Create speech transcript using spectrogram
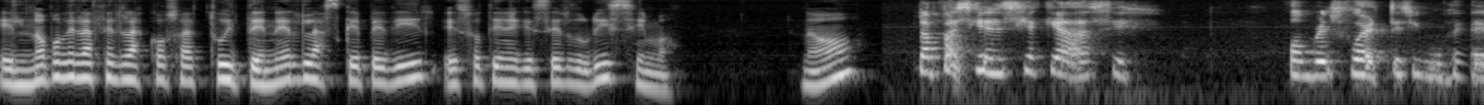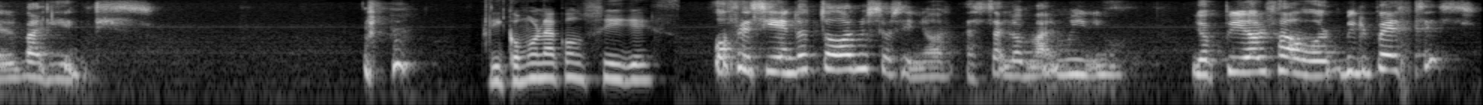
el no poder hacer las cosas tú y tenerlas que pedir, eso tiene que ser durísimo, ¿no? La paciencia que hace hombres fuertes y mujeres valientes. ¿Y cómo la consigues? Ofreciendo todo a nuestro Señor, hasta lo más mínimo. Yo pido el favor mil veces,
